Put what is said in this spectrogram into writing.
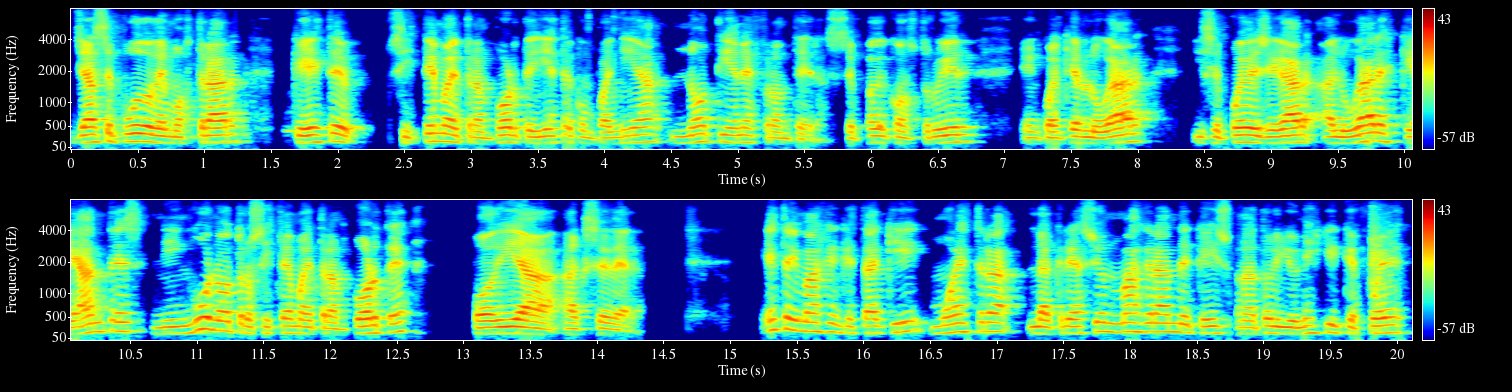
Ya se pudo demostrar que este sistema de transporte y esta compañía no tiene fronteras. Se puede construir en cualquier lugar y se puede llegar a lugares que antes ningún otro sistema de transporte podía acceder. Esta imagen que está aquí muestra la creación más grande que hizo Anatoly Yuniski, que fue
